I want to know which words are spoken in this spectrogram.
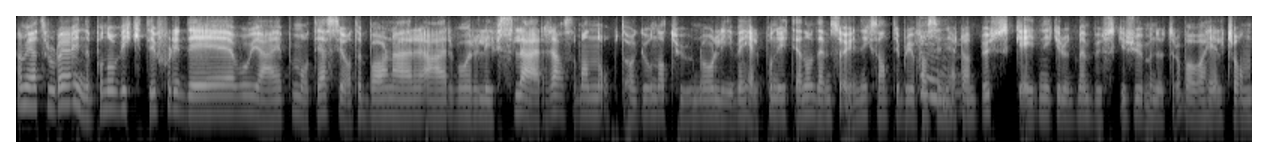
Ja, men jeg tror du er inne på noe viktig, fordi det hvor jeg på en måte, jeg sier jo at barn er, er våre livs lærere. altså Man oppdager jo naturen og livet helt på nytt gjennom dems øyne. ikke sant? De blir jo fascinert Mm. av en busk. Aiden gikk rundt med en busk i 20 minutter og bare var helt sånn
